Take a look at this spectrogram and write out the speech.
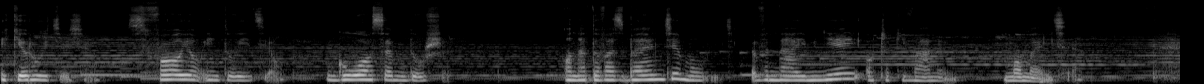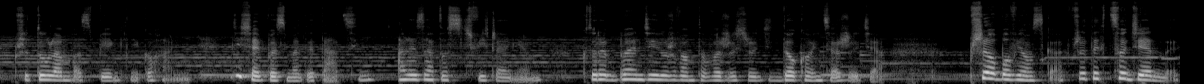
I kierujcie się swoją intuicją, głosem duszy. Ona do Was będzie mówić w najmniej oczekiwanym momencie. Przytulam Was pięknie, kochani. Dzisiaj bez medytacji, ale za to z ćwiczeniem, które będzie już Wam towarzyszyć do końca życia. Przy obowiązkach, przy tych codziennych,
